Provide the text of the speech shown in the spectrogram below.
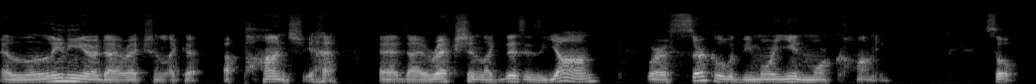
a linear direction, like a, a punch, yeah, a direction like this is yang, where a circle would be more yin, more calming. So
